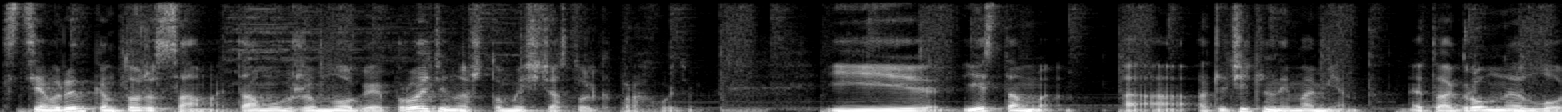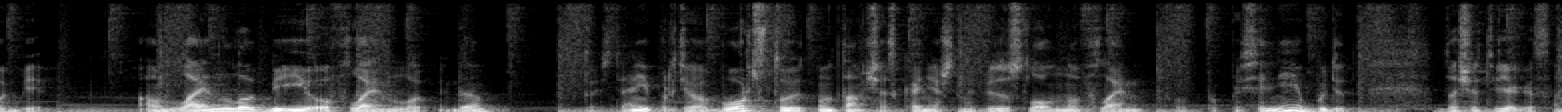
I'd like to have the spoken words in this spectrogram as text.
с тем рынком то же самое. Там уже многое пройдено, что мы сейчас только проходим. И есть там а, а, отличительный момент. Это огромное лобби. Онлайн-лобби и офлайн лобби да? То есть они противоборствуют, ну там сейчас, конечно, безусловно, офлайн посильнее будет за счет Вегаса.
